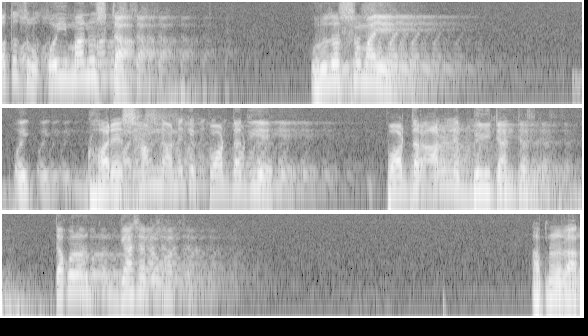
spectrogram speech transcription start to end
অথচ ওই মানুষটা রোজার সময়ে ওই ঘরের সামনে অনেকে পর্দা দিয়ে পর্দার আড়ালে বিড়ি টানতেছে। তখন ওর গ্যাসের রোগ হচ্ছে আপনারা রাগ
